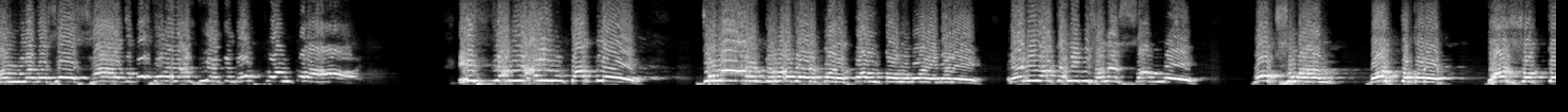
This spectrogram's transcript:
বাংলাদেশে সাত বছরের আসিয়াকে ধর্ষণ করা হয় ইসলামী আইন থাকলে জুমার নামাজের পরে পল্টন ময়দানে রেডিও টেলিভিশনের সামনে বক্সমান বর্ত করে দর্শককে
